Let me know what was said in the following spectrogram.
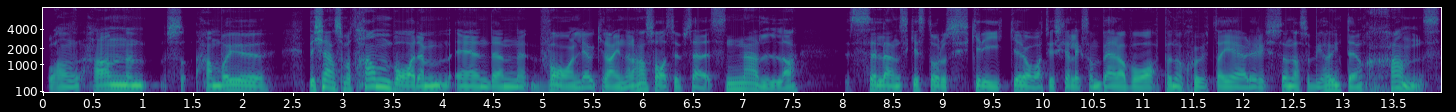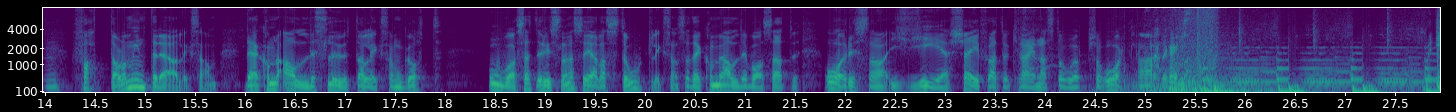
Och han, han, han var ju, det känns som att han var den, eh, den vanliga ukrainaren. Han sa typ så här, snälla, Zelensky står och skriker av att vi ska liksom bära vapen och skjuta ihjäl ryssen. Alltså vi har ju inte en chans. Fattar de inte det liksom? Det här kommer aldrig sluta liksom gott. Oavsett, Ryssland är så jävla stort liksom, så det kommer aldrig vara så att åh, Ryssland ger sig för att Ukraina stod upp så hårt. Liksom.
